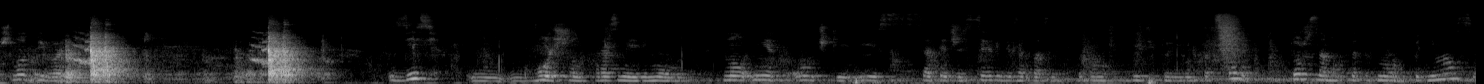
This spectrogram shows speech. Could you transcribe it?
шло отбивание. Здесь в большем размере молот, но нет ручки и опять же с целью безопасности, потому что если кто-нибудь подставит, то же самое вот этот молот поднимался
